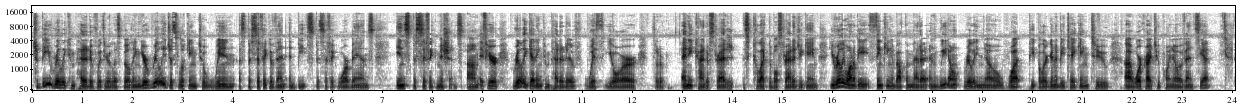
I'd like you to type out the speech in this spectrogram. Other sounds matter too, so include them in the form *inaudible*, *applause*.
to be really competitive with your list building, you're really just looking to win a specific event and beat specific war bands in specific missions. Um, if you're really getting competitive with your sort of any kind of strategy collectible strategy game you really want to be thinking about the meta and we don't really know what people are going to be taking to uh, warcry 2.0 events yet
